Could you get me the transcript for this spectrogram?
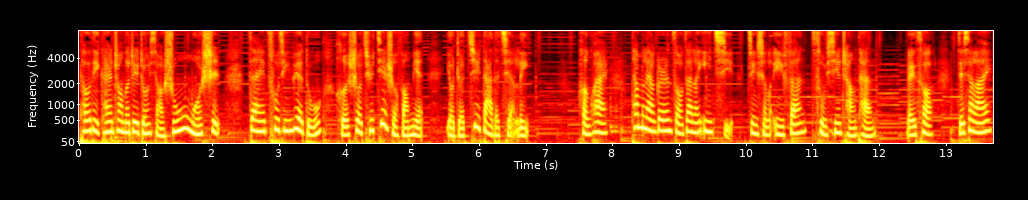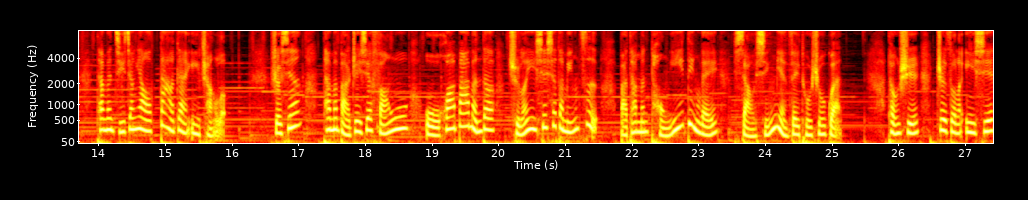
投底开创的这种小书屋模式，在促进阅读和社区建设方面有着巨大的潜力。很快，他们两个人走在了一起，进行了一番促膝长谈。没错，接下来他们即将要大干一场了。首先，他们把这些房屋五花八门的取了一些些的名字，把它们统一定为小型免费图书馆，同时制作了一些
